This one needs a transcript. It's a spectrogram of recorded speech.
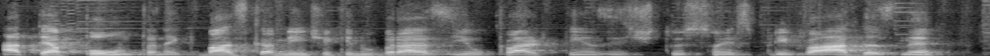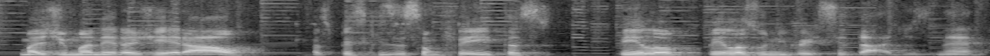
até a ponta, né? Que basicamente aqui no Brasil, claro que tem as instituições privadas, né? Mas de maneira geral, as pesquisas são feitas pela, pelas universidades, né?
